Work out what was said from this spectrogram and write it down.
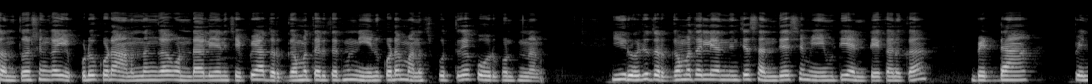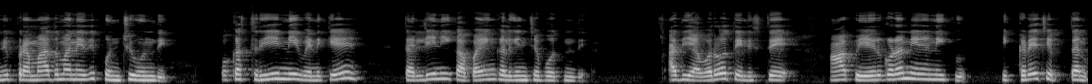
సంతోషంగా ఎప్పుడూ కూడా ఆనందంగా ఉండాలి అని చెప్పి ఆ దుర్గమ్మ తల్లి తరఫున నేను కూడా మనస్ఫూర్తిగా కోరుకుంటున్నాను. ఈరోజు దుర్గమ్మ తల్లి అందించే సందేశం ఏమిటి అంటే కనుక బిడ్డ పెను ప్రమాదం అనేది పొంచి ఉంది. ఒక స్త్రీ నీ వెనుకే తల్లి నీకు అపాయం కలిగించబోతుంది. అది ఎవరో తెలిస్తే ఆ పేరు కూడా నేను నీకు ఇక్కడే చెప్తాను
